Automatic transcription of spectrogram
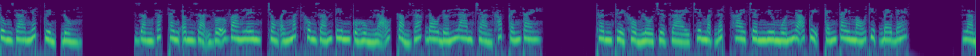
tung ra nhất quyền, đùng. Răng rắc thanh âm dạn vỡ vang lên, trong ánh mắt không dám tin của hùng lão, cảm giác đau đớn lan tràn khắp cánh tay. Thân thể khổng lồ trượt dài trên mặt đất, hai chân như muốn ngã quỵ, cánh tay máu thịt be bét. Làm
